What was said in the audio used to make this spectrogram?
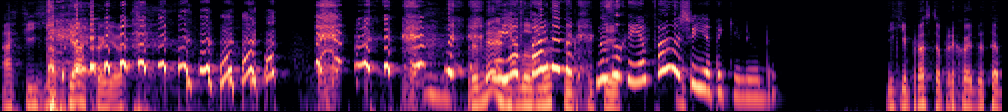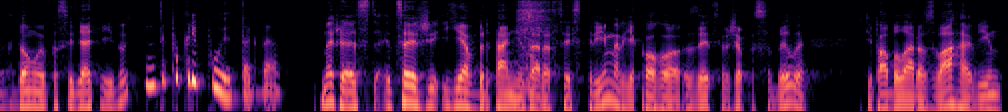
Офігеть, дякую. Ну, я впевнена, Ну, слухай, я впевнена, що є такі люди. які просто приходять до тебе додому і посидять і йдуть. Ну, типу, кріпують так, да. Знаєш, е, це ж є в Британії зараз цей стрімер, якого, здається, вже посадили. В тіпа була розвага, він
